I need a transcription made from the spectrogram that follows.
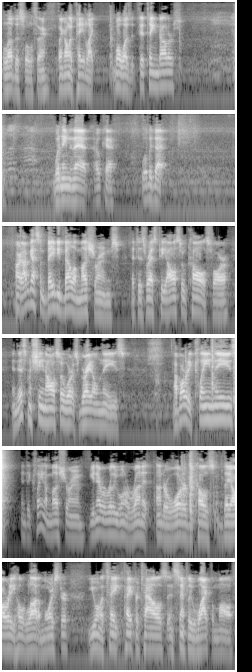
Love this little thing. I think I only paid like, what was it, $15? Wasn't even that. Okay. We'll be back. All right, I've got some baby Bella mushrooms that this recipe also calls for. And this machine also works great on these. I've already cleaned these. And to clean a mushroom, you never really want to run it underwater because they already hold a lot of moisture. you want to take paper towels and simply wipe them off.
